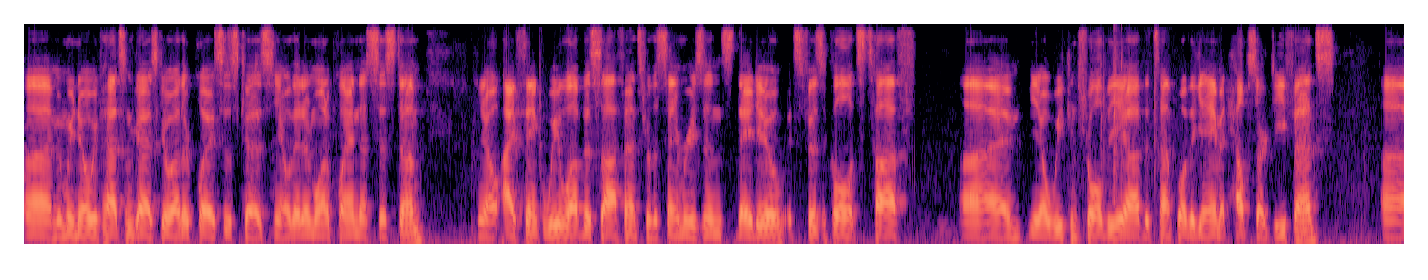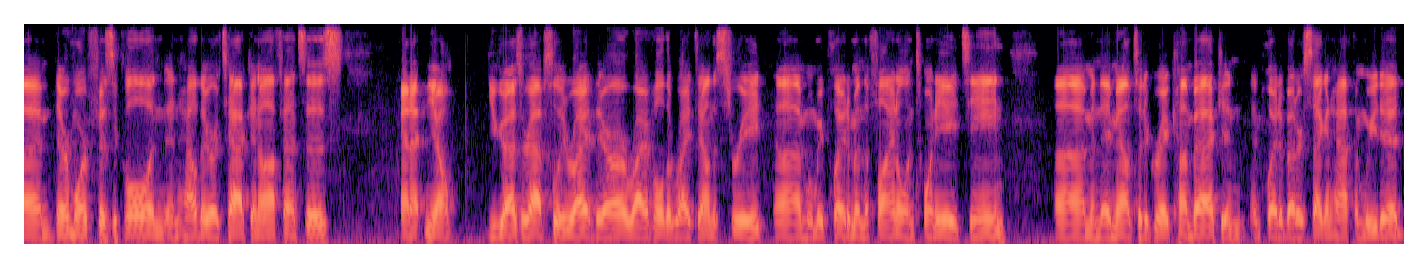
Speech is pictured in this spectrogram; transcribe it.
Um, and we know we've had some guys go other places because you know they didn't want to play in this system. You know, I think we love this offense for the same reasons they do. It's physical, it's tough. Um, you know, we control the uh, the tempo of the game. It helps our defense. Um, they're more physical and, and how they're attacking offenses. And, you know, you guys are absolutely right. They are a rival. They're right down the street. Um, when we played them in the final in 2018, um, and they mounted a great comeback and, and played a better second half than we did.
